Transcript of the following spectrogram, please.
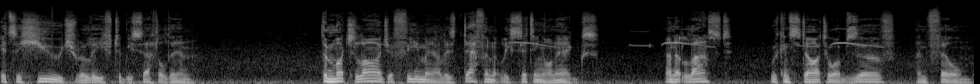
It's a huge relief to be settled in. The much larger female is definitely sitting on eggs, and at last we can start to observe and film.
